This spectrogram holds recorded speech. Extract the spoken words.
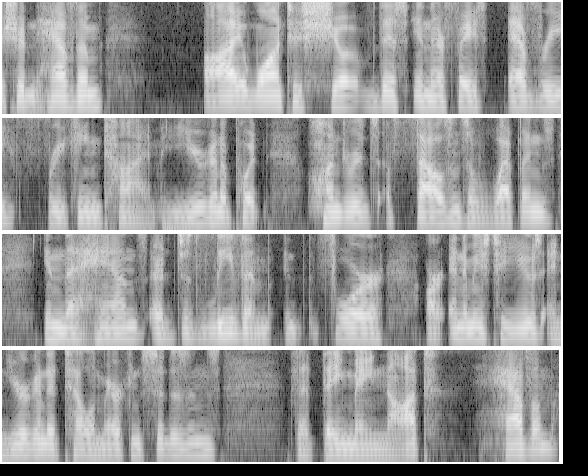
shouldn't have them. I want to shove this in their face every freaking time. You're going to put hundreds of thousands of weapons in the hands, or just leave them for our enemies to use, and you're going to tell American citizens that they may not have them?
